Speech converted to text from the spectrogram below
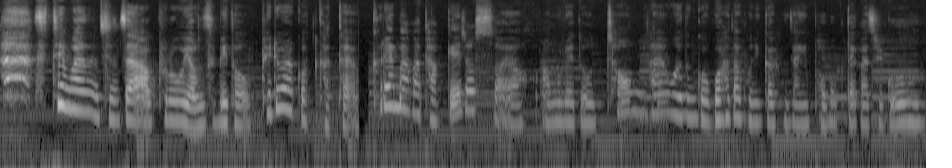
스팀은 진짜 앞으로 연습이 더 필요할 것 같아요. 크레마가 다 깨졌어요. 아무래도 처음 사용하는 거고 하다 보니까 굉장히 버벅대가지고.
